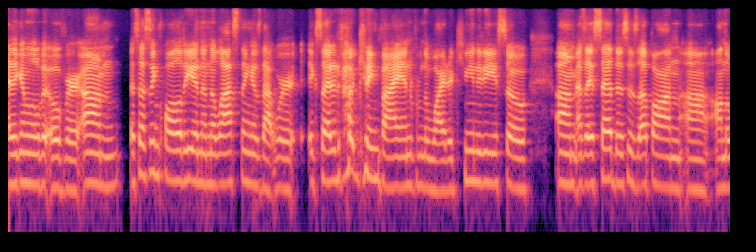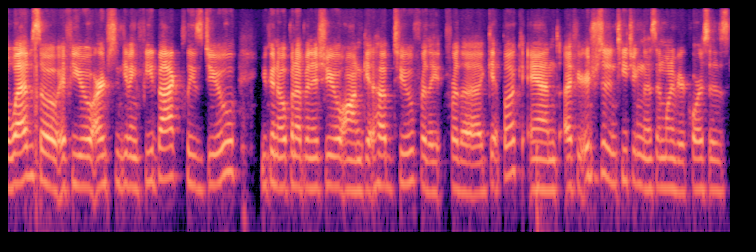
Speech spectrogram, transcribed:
I think I'm a little bit over. Um, assessing quality. And then the last thing is that we're excited about getting buy-in from the wider community. So um, as I said, this is up on uh, on the web. So if you are interested in giving feedback, please do. You can open up an issue on GitHub too for the for the Git book. And if you're interested in teaching this in one of your courses,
